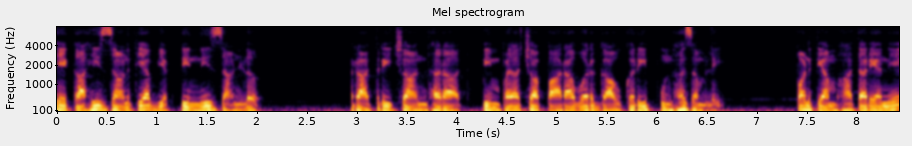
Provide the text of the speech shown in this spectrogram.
हे काही जाणत्या व्यक्तींनी जाणलं. रात्रीच्या अंधारात पिंपळाच्या पारावर गावकरी पुन्हा जमले. पण त्या म्हाताऱ्याने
